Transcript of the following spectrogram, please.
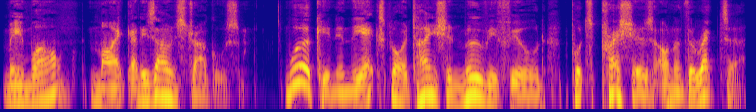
Meanwhile, Mike had his own struggles. Working in the exploitation movie field puts pressures on a director,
